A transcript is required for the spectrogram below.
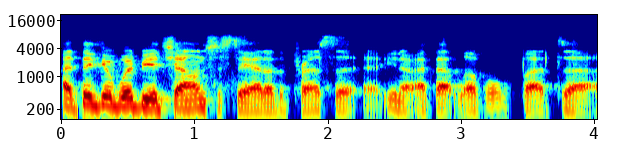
I think it would be a challenge to stay out of the press, uh, you know, at that level. But uh,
